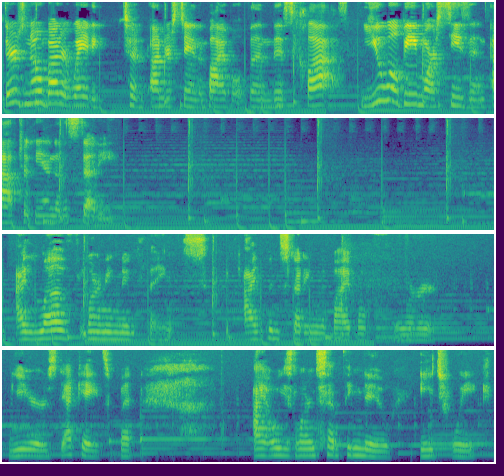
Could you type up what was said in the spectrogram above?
There's no better way to, to understand the Bible than this class. You will be more seasoned after the end of the study. I love learning new things. I've been studying the Bible for years, decades, but I always learn something new each week.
